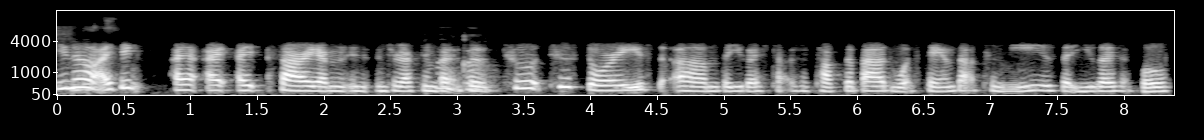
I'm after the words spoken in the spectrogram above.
You know i think I, I, I sorry i'm interrupting but oh, the two two stories um, that you guys t- talked about what stands out to me is that you guys both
